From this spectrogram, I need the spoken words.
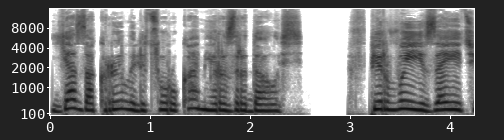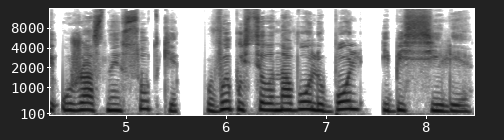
Я закрыла лицо руками и разрыдалась. Впервые за эти ужасные сутки выпустила на волю боль и бессилие.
